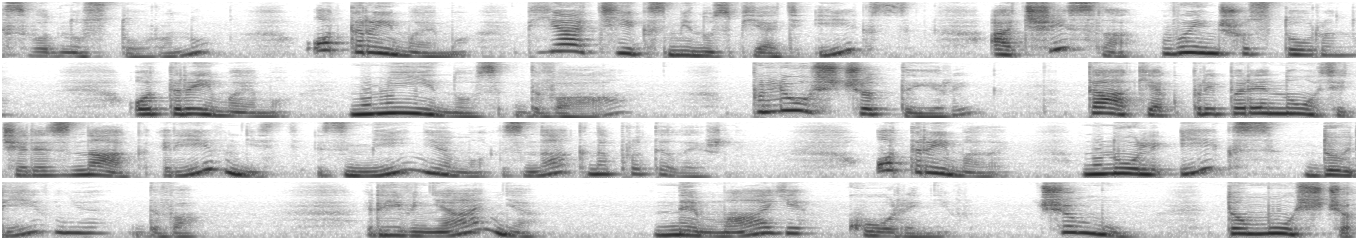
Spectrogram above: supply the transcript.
х в одну сторону, отримаємо 5х мінус 5х, а числа в іншу сторону. Отримаємо мінус 2 плюс 4 так як при переносі через знак рівність змінюємо знак на протилежний. Отримали 0х дорівнює 2. Рівняння не має коренів. Чому? Тому що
